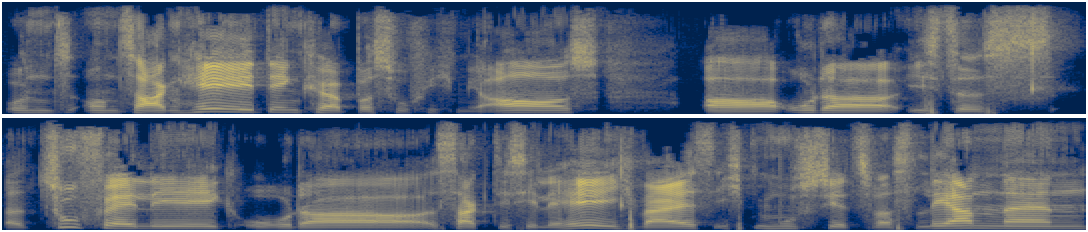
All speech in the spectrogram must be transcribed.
und, und sagen, hey, den Körper suche ich mir aus? Äh, oder ist das äh, zufällig? Oder sagt die Seele, hey, ich weiß, ich muss jetzt was lernen,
